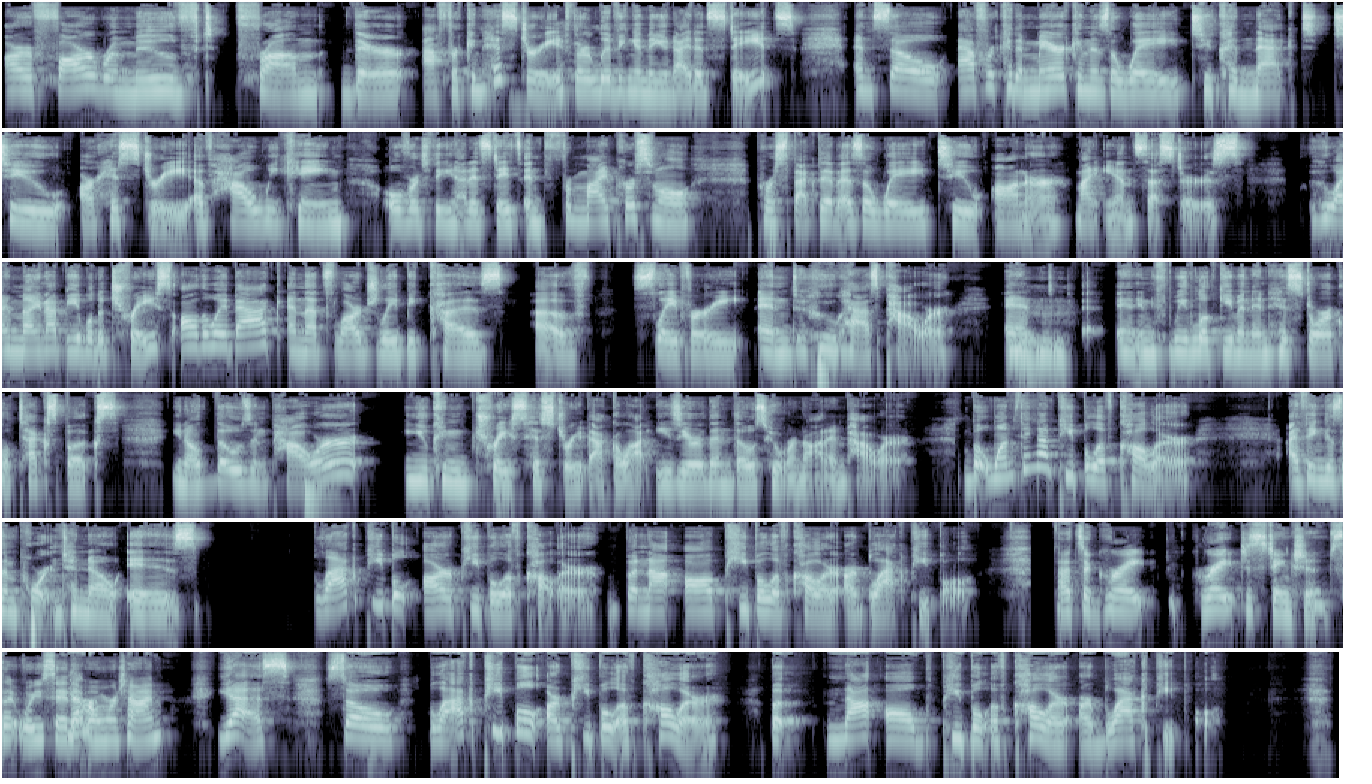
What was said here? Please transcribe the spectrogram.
are far removed from their African history if they're living in the United States. And so African American is a way to connect to our history of how we came over to the United States. And from my personal perspective, as a way to honor my ancestors who I might not be able to trace all the way back. And that's largely because of slavery and who has power. And, mm-hmm. and if we look even in historical textbooks, you know, those in power you can trace history back a lot easier than those who were not in power. But one thing on people of color I think is important to know is Black people are people of color, but not all people of color are Black people. That's a great, great distinction. So, will you say yeah. that one more time? Yes. So, Black people are people of color, but not all people of color are Black people.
